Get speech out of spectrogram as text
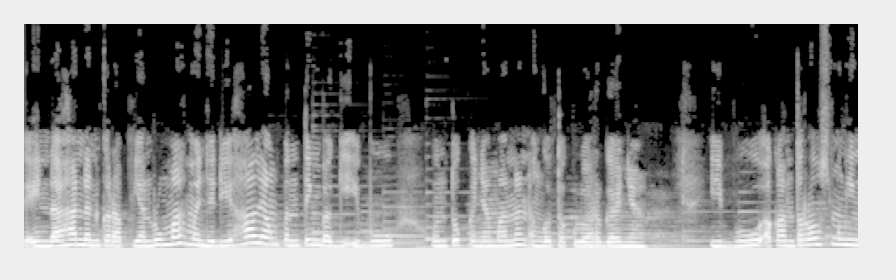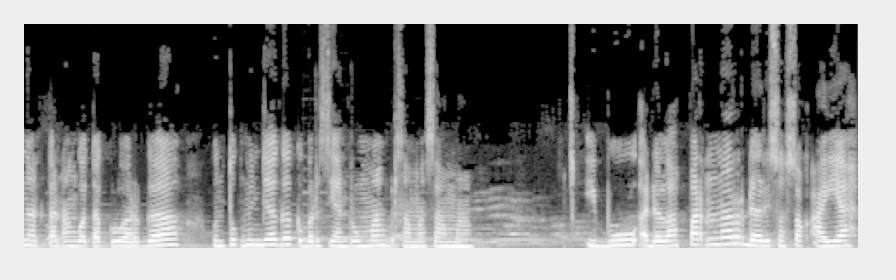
Keindahan dan kerapian rumah menjadi hal yang penting bagi ibu untuk kenyamanan anggota keluarganya. Ibu akan terus mengingatkan anggota keluarga untuk menjaga kebersihan rumah bersama-sama. Ibu adalah partner dari sosok ayah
